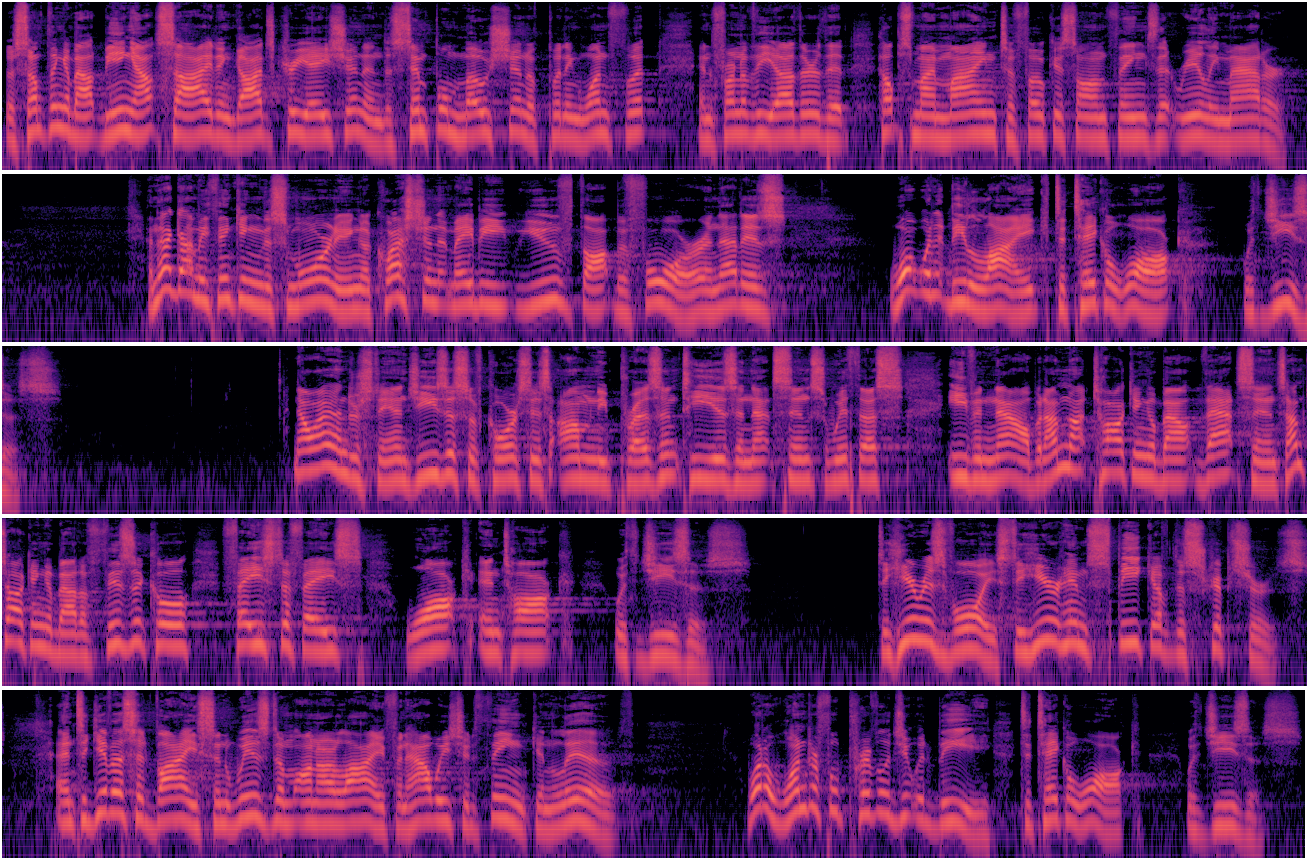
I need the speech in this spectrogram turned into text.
There's something about being outside in God's creation and the simple motion of putting one foot in front of the other that helps my mind to focus on things that really matter. And that got me thinking this morning a question that maybe you've thought before, and that is what would it be like to take a walk with Jesus? Now, I understand Jesus, of course, is omnipresent. He is, in that sense, with us even now. But I'm not talking about that sense. I'm talking about a physical, face to face walk and talk with Jesus. To hear his voice, to hear him speak of the scriptures and to give us advice and wisdom on our life and how we should think and live. What a wonderful privilege it would be to take a walk with Jesus.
